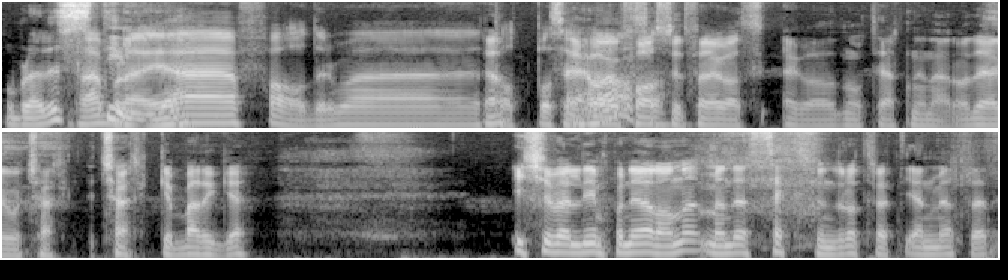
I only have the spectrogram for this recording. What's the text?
Nå ble det Der stille. ble jeg fader meg Ja, tatt på jeg har jo altså. fasit, for jeg har, jeg har notert den inn her, og det er jo Kjer Kjerkeberget. Ikke veldig imponerende, men det er 631 meter.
